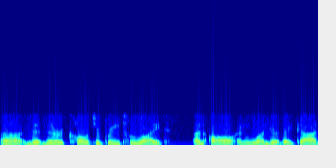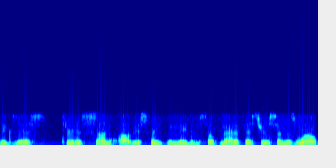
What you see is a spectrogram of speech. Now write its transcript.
uh, that they are called to bring to light an awe and wonder that God exists through his Son, obviously. He made himself manifest through his Son as well.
